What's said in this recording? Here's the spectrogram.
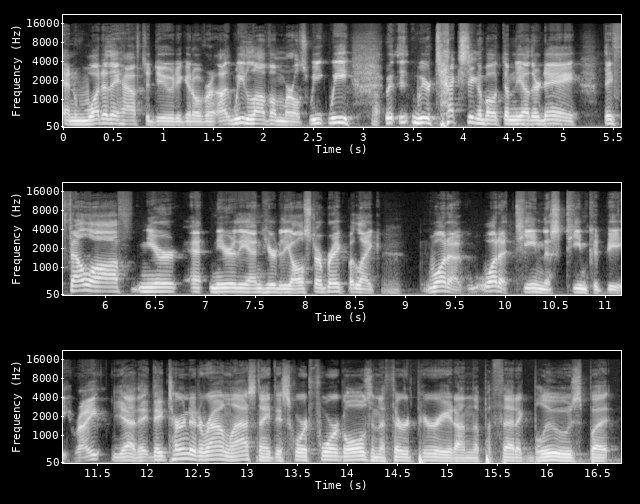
and what do they have to do to get over? Uh, we love them, Murls. We we we were texting about them the other day. They fell off near near the end here to the All Star break, but like what a what a team this team could be, right? Yeah, they, they turned it around last night. They scored four goals in the third period on the pathetic Blues, but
